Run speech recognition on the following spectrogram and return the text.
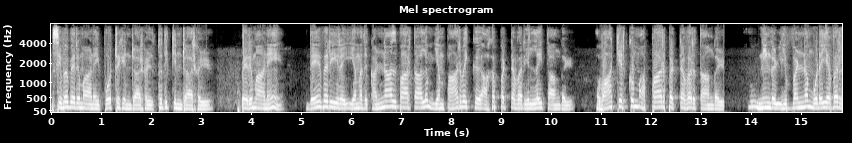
சிவபெருமானை போற்றுகின்றார்கள் துதிக்கின்றார்கள். பெருமானே தேவரீரை எமது கண்ணால் பார்த்தாலும் எம் பார்வைக்கு அகப்பட்டவர் இல்லை தாங்கள். வாக்கிற்கும் அப்பாற்பட்டவர் தாங்கள். நீங்கள் இவ்வண்ணம் உடையவர்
